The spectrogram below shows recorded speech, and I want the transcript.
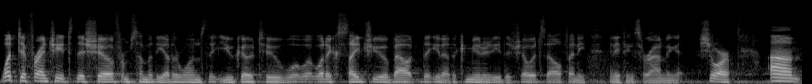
what differentiates this show from some of the other ones that you go to? What, what excites you about the, you know, the community, the show itself, any, anything surrounding it? Sure. Um,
